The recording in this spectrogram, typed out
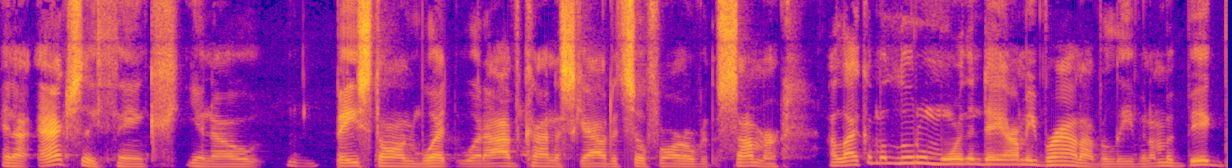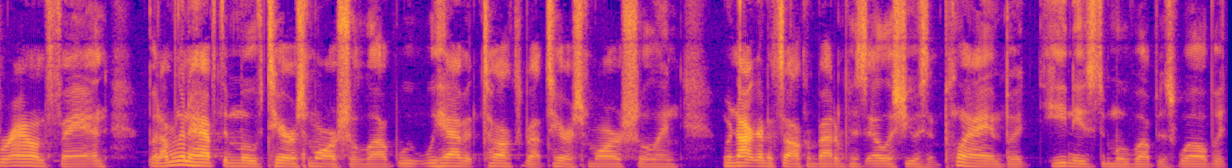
and I actually think, you know, based on what what I've kind of scouted so far over the summer, I like him a little more than Dyami Brown, I believe. And I'm a big Brown fan, but I'm going to have to move Terrace Marshall up. We, we haven't talked about Terrace Marshall, and we're not going to talk about him because LSU isn't playing, but he needs to move up as well. But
